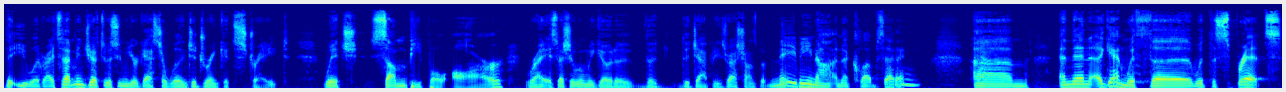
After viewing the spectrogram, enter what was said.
that you would, right? So that means you have to assume your guests are willing to drink it straight, which some people are, right? Especially when we go to the the Japanese restaurants, but maybe not in a club setting. Um, and then again with the with the spritz,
